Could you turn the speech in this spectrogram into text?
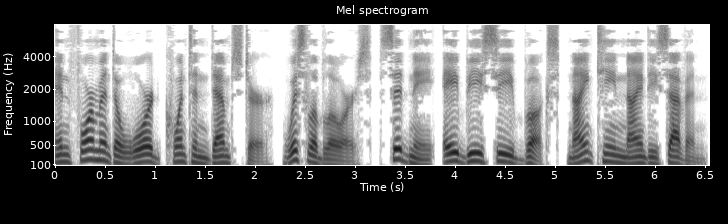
Informant Award Quentin Dempster, Whistleblowers, Sydney, ABC Books, 1997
